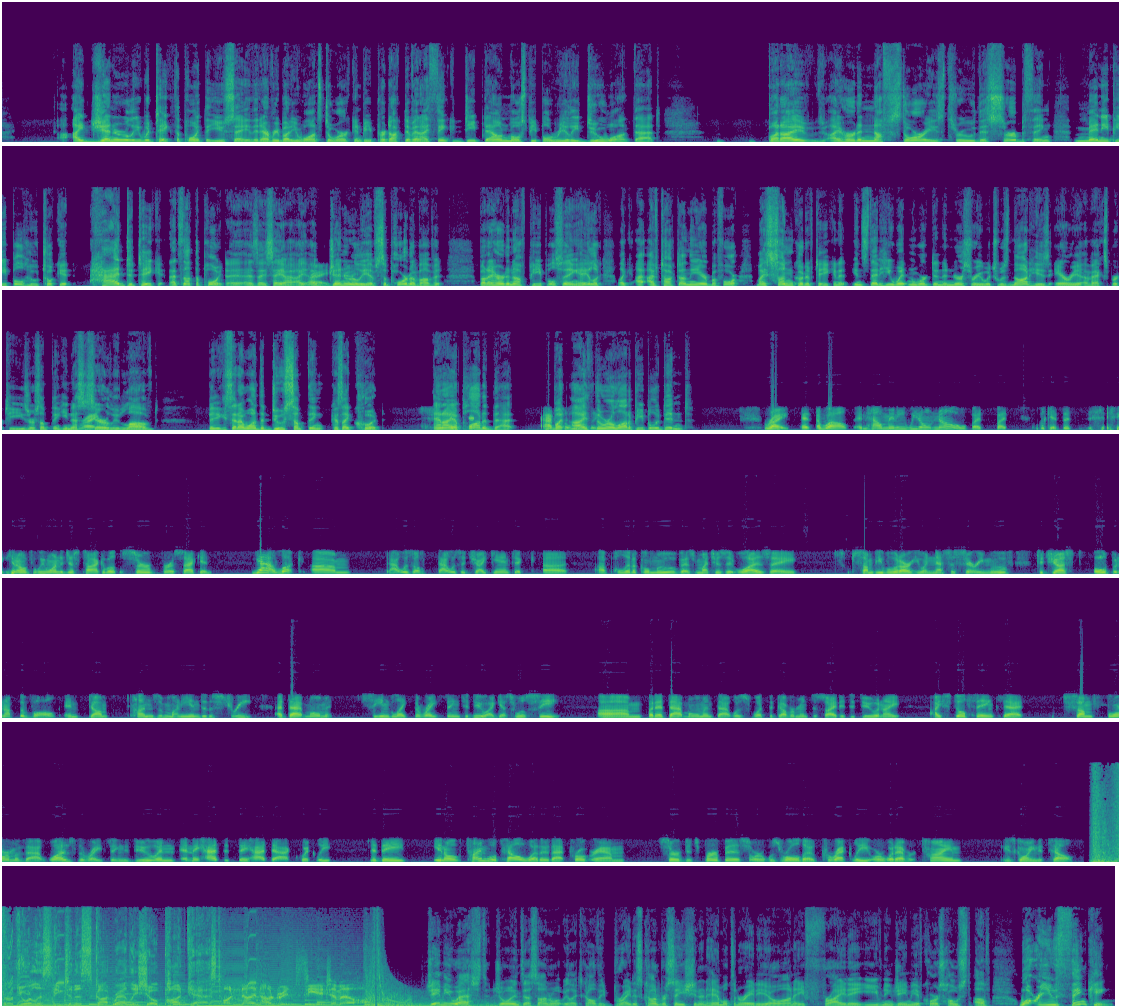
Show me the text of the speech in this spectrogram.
I generally would take the point that you say that everybody wants to work and be productive, and I think deep down, most people really do want that but I I heard enough stories through this CERB thing. Many people who took it had to take it. That's not the point. As I say, I, right, I generally right. am supportive of it, but I heard enough people saying, "Hey, look, like I, have talked on the air before. My son could have taken it. Instead, he went and worked in a nursery, which was not his area of expertise or something he necessarily right. loved. But he said, I wanted to do something because I could, and I applauded that. Absolutely. But I there were a lot of people who didn't. Right. Well, and how many we don't know, but but look at the, you know, if we want to just talk about the CERB for a second, yeah, look, um, that was a that was a gigantic uh, a political move as much as it was a some people would argue a necessary move to just open up the vault and dump tons of money into the street at that moment. Seemed like the right thing to do. I guess we'll see. Um, but at that moment, that was what the government decided to do, and I I still think that some form of that was the right thing to do, and and they had to they had to act quickly. did they? You know, time will tell whether that program served its purpose or was rolled out correctly or whatever. Time is going to tell. You're listening to the Scott Radley Show podcast on 900 CHML. Jamie West joins us on what we like to call the brightest conversation in Hamilton radio on a Friday evening. Jamie, of course, host of What Were You Thinking?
